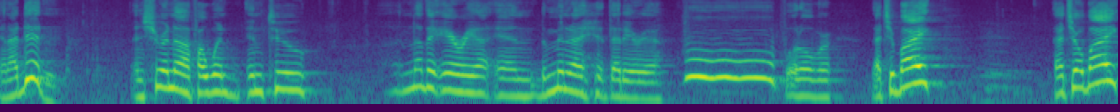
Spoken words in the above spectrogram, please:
And I didn't. And sure enough, I went into another area, and the minute I hit that area, woo, pulled over. That's your bike? That's your bike?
